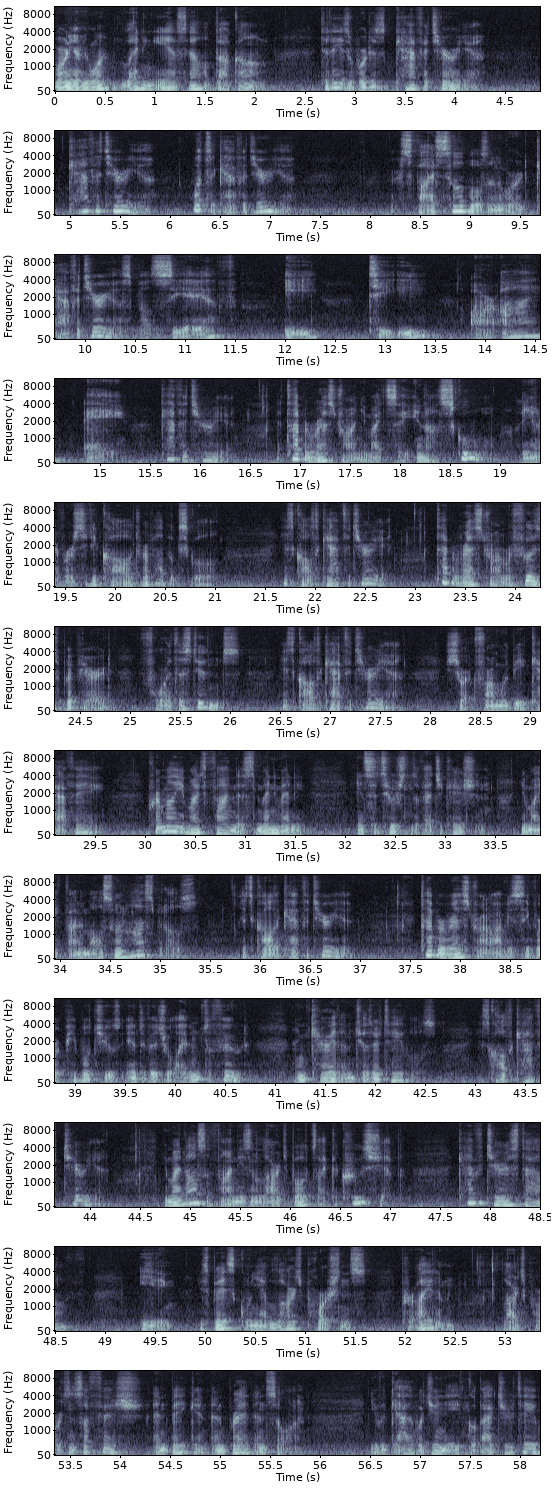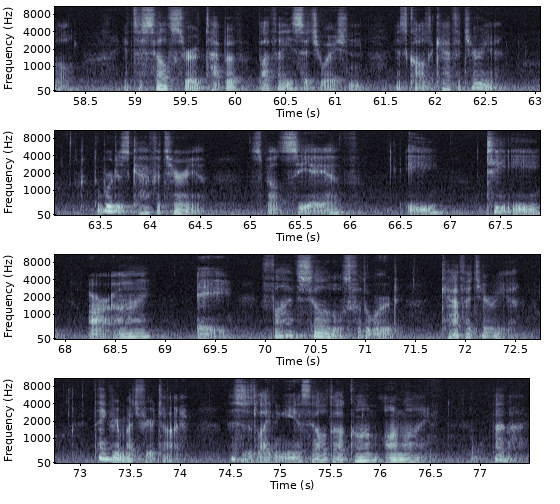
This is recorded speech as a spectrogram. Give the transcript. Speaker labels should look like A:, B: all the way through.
A: Morning, everyone. LightningESL.com. Today's word is cafeteria. Cafeteria. What's a cafeteria? There's five syllables in the word cafeteria, spelled C A F E T E R I A. Cafeteria. A type of restaurant you might say in a school, a university, college, or public school. It's called a cafeteria. A type of restaurant where food is prepared for the students. It's called a cafeteria. Short form would be cafe. Primarily, you might find this in many, many institutions of education. You might find them also in hospitals. It's called a cafeteria. Type of restaurant, obviously, where people choose individual items of food and carry them to their tables. It's called a cafeteria. You might also find these in large boats like a cruise ship. Cafeteria style eating is basically when you have large portions per item, large portions of fish and bacon and bread and so on. You would gather what you need and go back to your table. It's a self serve type of buffet situation. It's called a cafeteria. The word is cafeteria, spelled C A F E T E R I A. Five syllables for the word cafeteria. Thank you very much for your time. This is lightningesl.com online. Bye bye.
